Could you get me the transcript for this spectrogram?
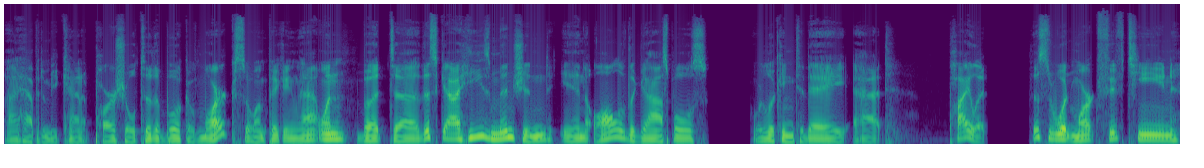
I happen to be kind of partial to the book of Mark, so I'm picking that one. But uh, this guy, he's mentioned in all of the Gospels. We're looking today at Pilate. This is what Mark 15,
